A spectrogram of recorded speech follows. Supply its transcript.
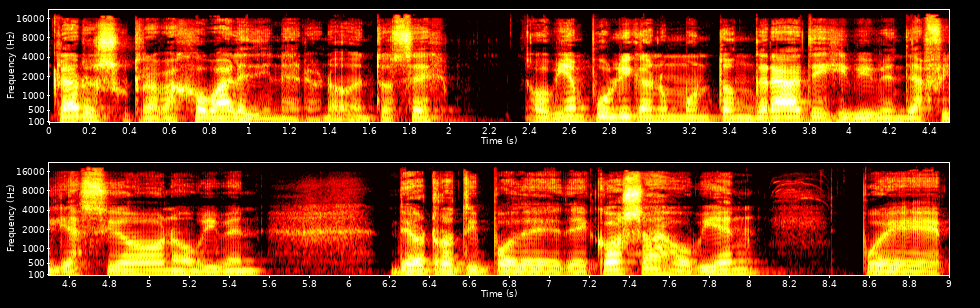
claro, su trabajo vale dinero, ¿no? Entonces, o bien publican un montón gratis y viven de afiliación o viven de otro tipo de cosas, o bien pues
